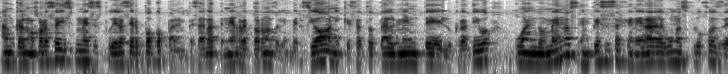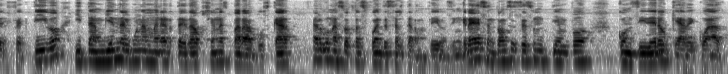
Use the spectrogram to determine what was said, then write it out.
aunque a lo mejor seis meses pudiera ser poco para empezar a tener retornos de la inversión y que sea totalmente lucrativo, cuando menos empieces a generar algunos flujos de efectivo y también de alguna manera te da opciones para buscar algunas otras fuentes alternativas de ingreso. Entonces es un tiempo considero que adecuado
